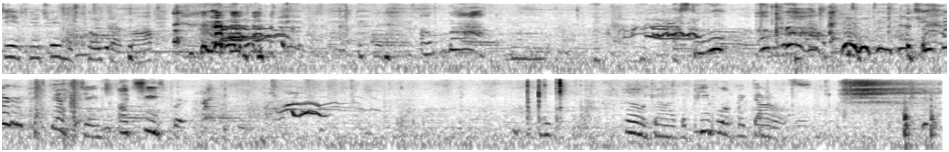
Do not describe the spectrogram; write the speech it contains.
James, can I trade this toy for a mop? a mop. A stool. A mop. a cheeseburger. Yeah, James. A cheeseburger. Oh God, the people of McDonald's.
